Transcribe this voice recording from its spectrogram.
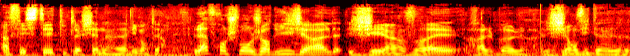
infester toute la chaîne alimentaire. Là franchement aujourd'hui Gérald, j'ai un vrai ras-le-bol. J'ai envie de,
